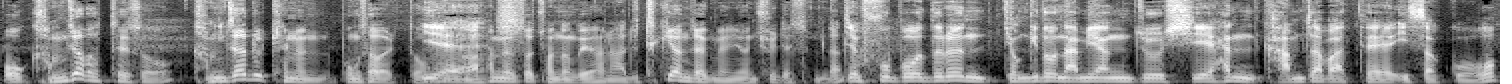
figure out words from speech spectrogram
오 감자밭에서 감자를 캐는 봉사활동 예. 하면서 전당대회 하는 아주 특이한 장면이 연출됐습니다. 이제 후보들은 경기도 남양주시의 한 감자밭에 있었고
